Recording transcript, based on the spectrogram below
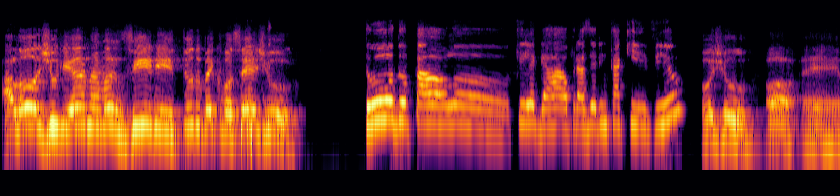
Alô, Juliana Manzini, tudo bem com você, Ju? Tudo, Paulo! Que legal, prazer em estar aqui, viu? Ô, Ju, ó, é,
